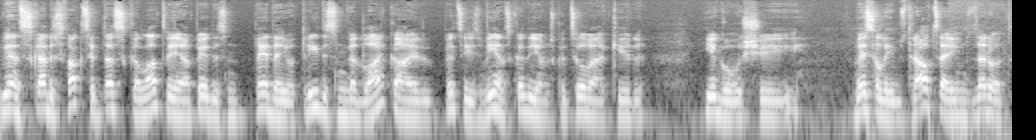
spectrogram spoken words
viens skaidrs fakts ir tas, ka Latvijā 50, pēdējo 30 gadu laikā ir precīzi viens gadījums, kad cilvēki ir ieguvuši veselības traucējumus, dzerot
